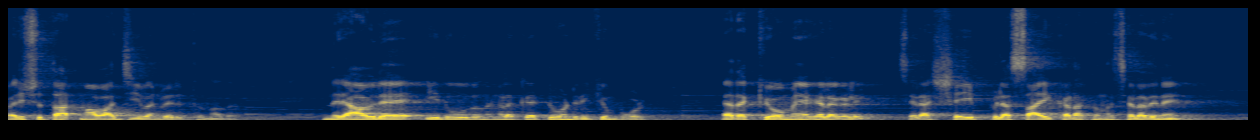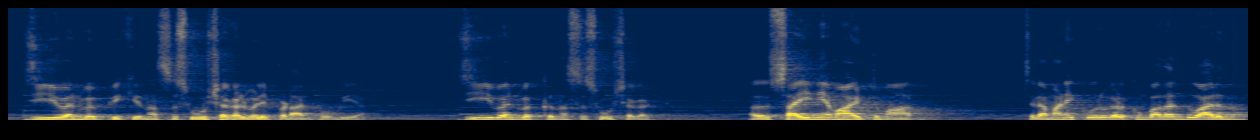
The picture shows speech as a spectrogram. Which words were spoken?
പരിശുദ്ധാത്മാവാ ജീവൻ വരുത്തുന്നത്. ഇന്ന് രാവിലെ ഈ ദൂത് നിങ്ങൾ കേട്ടുകൊണ്ടിരിക്കുമ്പോൾ ഏതൊക്കെയോ മേഖലകളിൽ ചില ഷെയ്പ്പ്ലെസ്സായി കിടക്കുന്ന ചിലതിനെ ജീവൻ വെപ്പിക്കുന്ന ശുശ്രൂഷകൾ വെളിപ്പെടാൻ പോവുകയാണ്. ജീവൻ വെക്കുന്ന ശുശ്രൂഷകൾ. അത് സൈന്യമായിട്ട് മാറും. ചില മണിക്കൂറുകൾക്ക് മുമ്പ് അതെന്തുമായിരുന്നു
